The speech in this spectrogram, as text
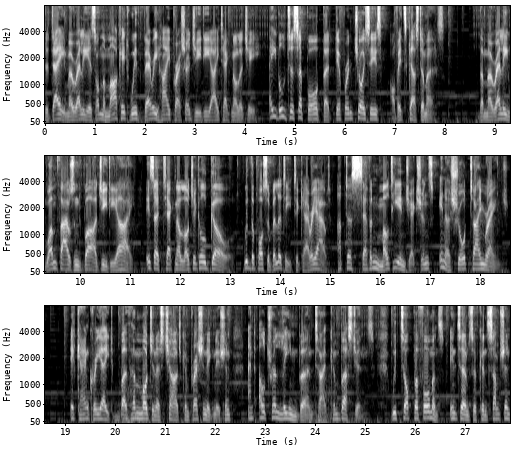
Today, Marelli is on the market with very high-pressure GDI technology, able to support the different choices of its customers. The Marelli 1000 bar GDI is a technological goal with the possibility to carry out up to 7 multi-injections in a short time range. It can create both homogeneous charge compression ignition and ultra-lean burn type combustions with top performance in terms of consumption,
